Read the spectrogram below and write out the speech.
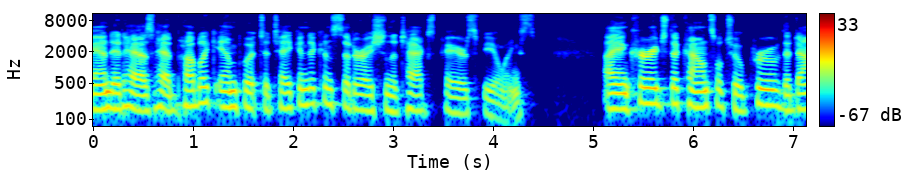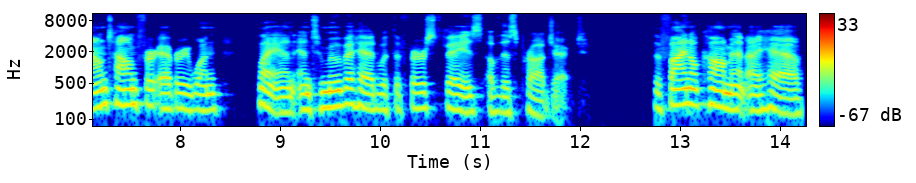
and it has had public input to take into consideration the taxpayers' feelings. I encourage the council to approve the Downtown for Everyone plan and to move ahead with the first phase of this project. The final comment I have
